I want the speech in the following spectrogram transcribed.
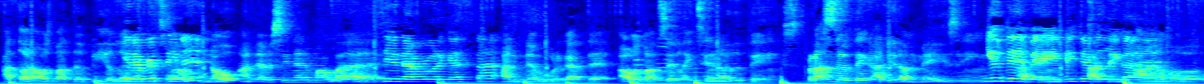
I thought I was about to be 11 never seen it? Nope, I never seen that in my life. So you never would have guessed that? I never would have got that. I was about to say like 10 other things. But I still think I did amazing. You did, I babe. think- You did I think good. I am a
